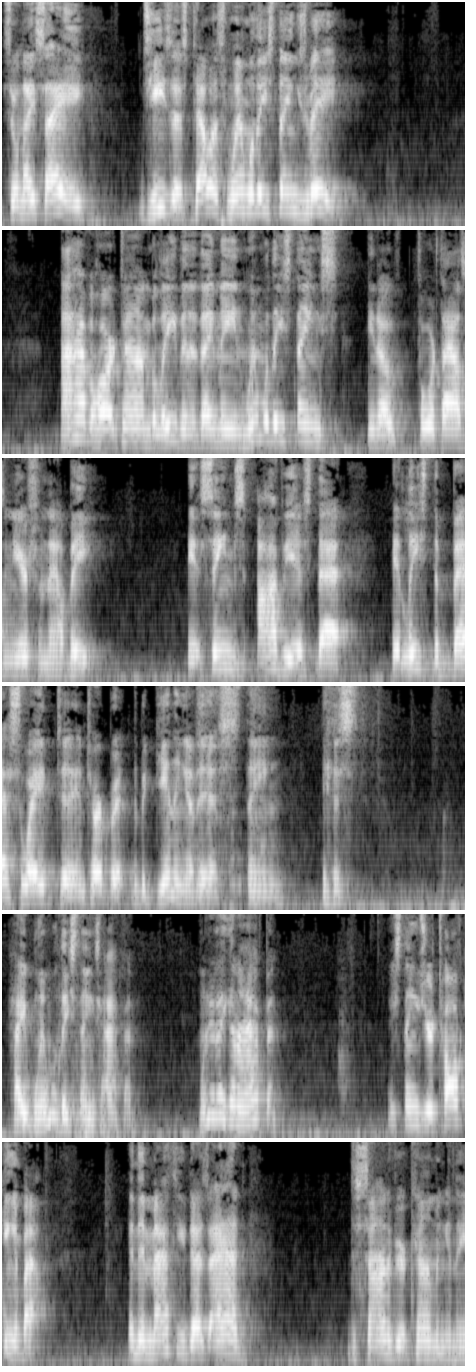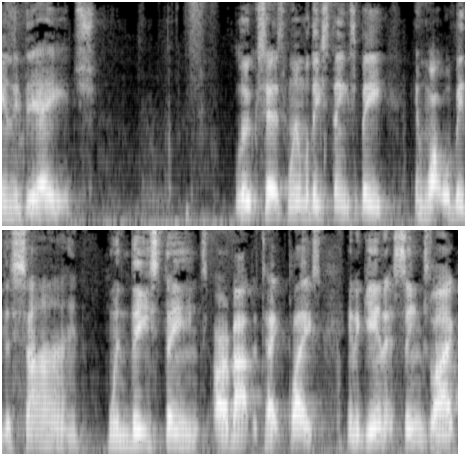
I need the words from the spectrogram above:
So when they say, Jesus, tell us when will these things be? I have a hard time believing that they mean when will these things, you know, 4,000 years from now be? It seems obvious that at least the best way to interpret the beginning of this thing is hey, when will these things happen? When are they going to happen? These things you're talking about. And then Matthew does add the sign of your coming and the end of the age. Luke says, When will these things be? And what will be the sign when these things are about to take place? And again, it seems like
